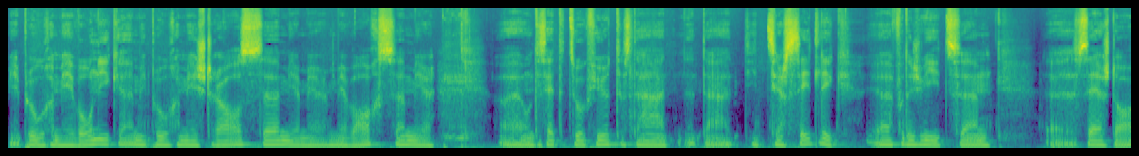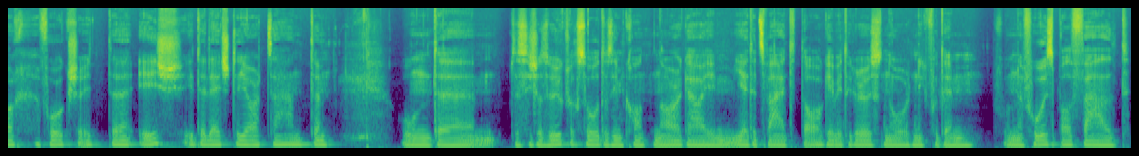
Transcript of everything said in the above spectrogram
wir brauchen mehr Wohnungen, wir brauchen mehr Straßen, wir, wir, wir wachsen, wir, äh, und das hat dazu geführt, dass der, der, die Zersiedlung äh, von der Schweiz ähm, äh, sehr stark fortgeschritten ist in den letzten Jahrzehnten. Und äh, das ist also wirklich so, dass im Kanton Aargau jeden zweiten Tag in der Grössenordnung von, dem, von einem Fußballfeld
